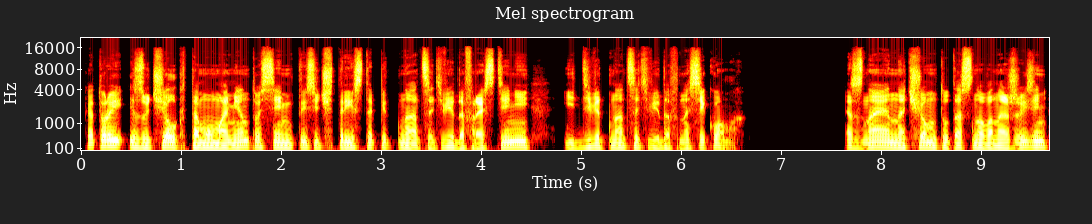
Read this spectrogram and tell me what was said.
который изучил к тому моменту 7315 видов растений и 19 видов насекомых. Зная, на чем тут основана жизнь,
